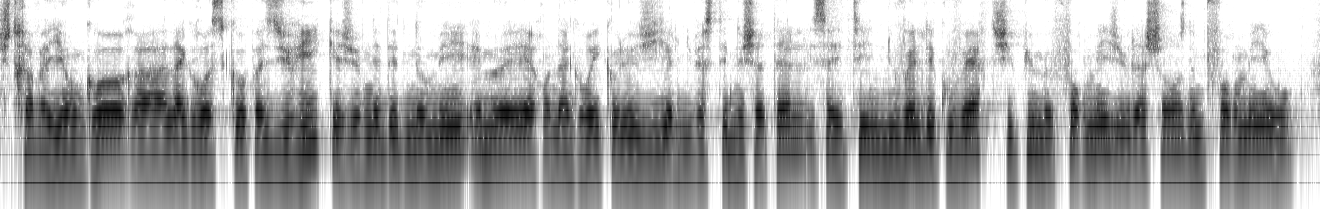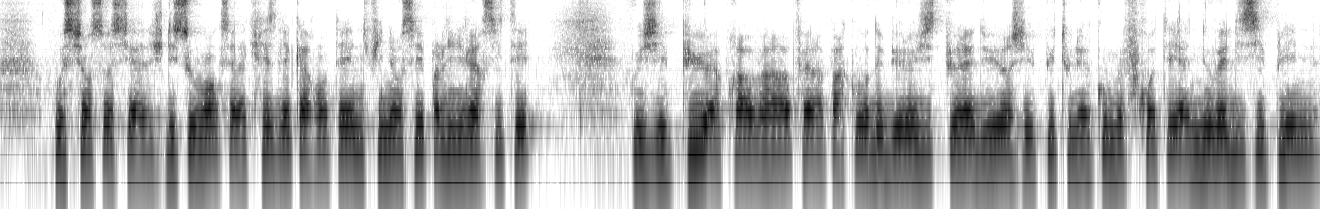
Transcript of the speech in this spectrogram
je travaillais encore à l'agroscope à Zurich et je venais d'être nommé MER en agroécologie à l'université de Neuchâtel. Et ça a été une nouvelle découverte. J'ai pu me former, j'ai eu la chance de me former aux sciences sociales. Je dis souvent que c'est la crise de la quarantaine financée par l'université où j'ai pu, après avoir fait un parcours de biologiste pur et dur, j'ai pu tout d'un coup me frotter à une nouvelle discipline,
